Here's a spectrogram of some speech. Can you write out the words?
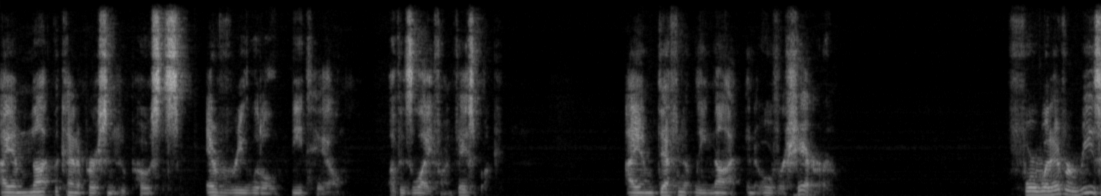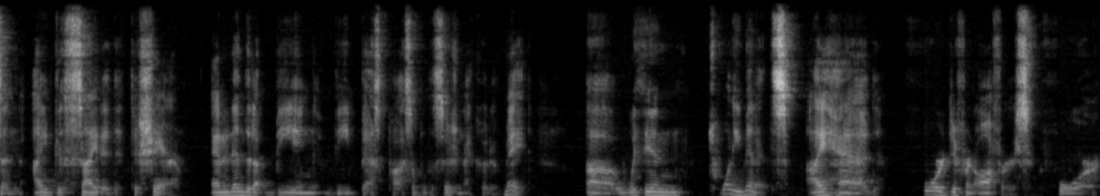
I am not the kind of person who posts every little detail of his life on Facebook. I am definitely not an oversharer. For whatever reason, I decided to share, and it ended up being the best possible decision I could have made. Uh, within 20 minutes, I had four different offers for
